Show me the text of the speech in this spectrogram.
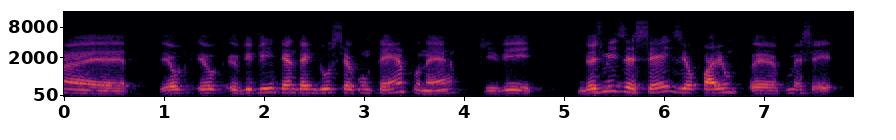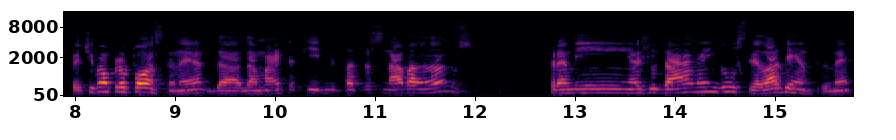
é, eu, eu, eu vivi dentro da indústria algum tempo, né? Tive em 2016 eu parei, um, é, comecei, eu tive uma proposta, né, da, da marca que me patrocinava há anos para me ajudar na indústria lá dentro, né?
